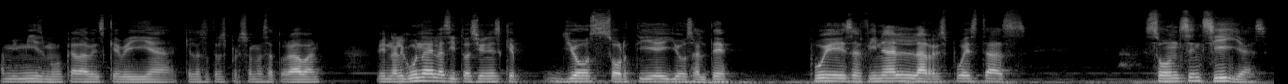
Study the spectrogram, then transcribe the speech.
a mí mismo cada vez que veía que las otras personas atoraban en alguna de las situaciones que yo sorteé y yo salté. Pues al final las respuestas son sencillas,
